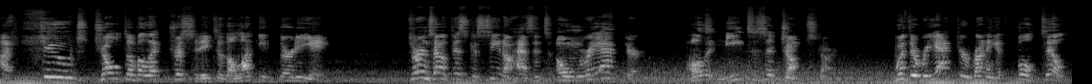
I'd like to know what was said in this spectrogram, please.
a huge jolt of electricity to the Lucky 38. Turns out this casino has its own reactor. All it needs is a jump start. With the reactor running at full tilt,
